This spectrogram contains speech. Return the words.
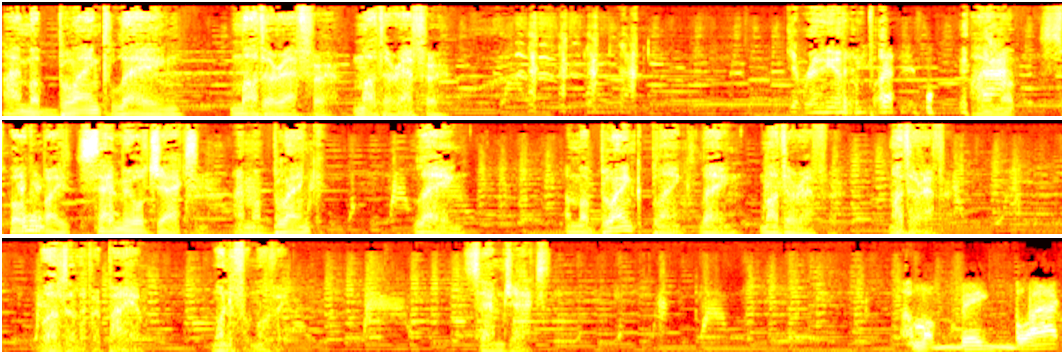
I'm a blank laying mother effer. Mother effer. Get ready on the button. I'm a, spoken by Samuel Jackson. I'm a blank laying. I'm a blank blank laying mother effer. Mother effer. Well delivered by him. Wonderful movie. Sam Jackson. I'm a big black.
